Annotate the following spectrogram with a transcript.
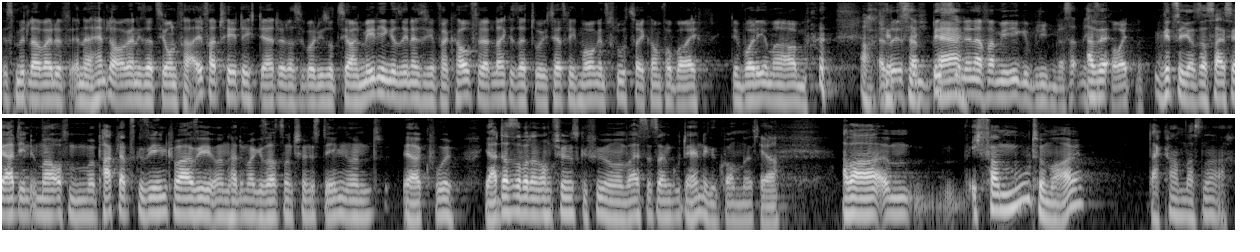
ist mittlerweile in der Händlerorganisation für Alpha tätig. Der hatte das über die sozialen Medien gesehen, dass ich den verkauft. Er hat gleich gesagt, du, ich setze mich morgen ins Flugzeug, komm vorbei. Den wollte ich immer haben. Ach, also ist er ein witzig. bisschen Ja. in der Familie geblieben. Das hat mich Also gefreut. witzig, also das heißt, er hat ihn immer auf dem Parkplatz gesehen quasi und hat immer gesagt, so ein schönes Ding und ja, cool. Ja, das ist aber dann auch ein schönes Gefühl, wenn man weiß, dass er in gute Hände gekommen ist. Ja. Aber ähm, ich vermute mal, da kam was nach.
